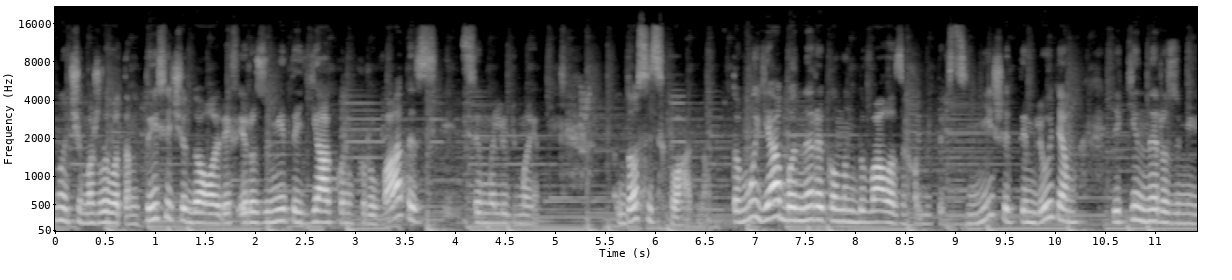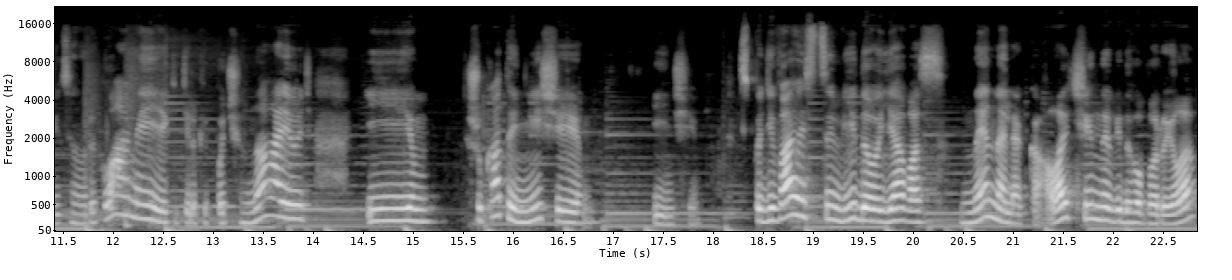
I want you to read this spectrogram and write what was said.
ну чи можливо там тисячу доларів, і розуміти, як конкурувати з цими людьми, досить складно. Тому я би не рекомендувала заходити в ці ніші тим людям, які не розуміються на рекламі, які тільки починають, і шукати ніші інші. Сподіваюсь, цим відео я вас не налякала чи не відговорила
